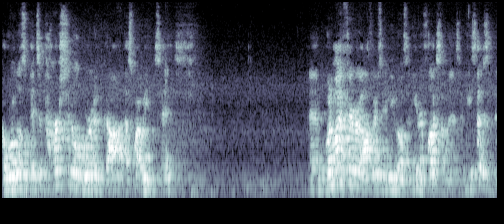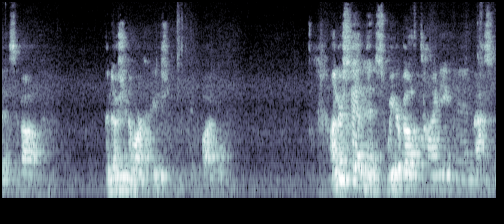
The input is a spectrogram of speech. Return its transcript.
The world is it's a personal word of God. That's why we exist. And one of my favorite authors, N.D. Wilson, he reflects on this, and he says this about the notion of our creation in the Bible. Understand this we are both tiny and massive.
